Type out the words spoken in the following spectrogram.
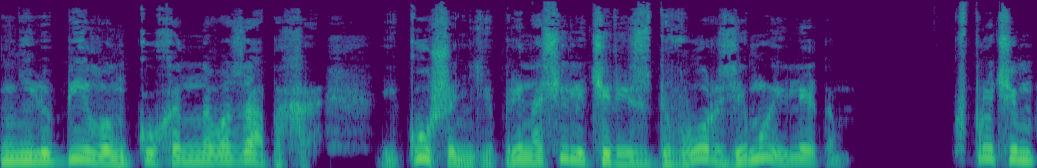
Не любил он кухонного запаха, и кушанье приносили через двор зимой и летом. Впрочем,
